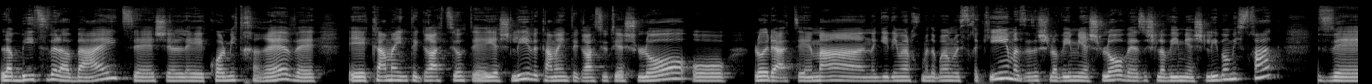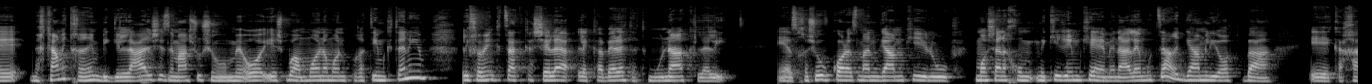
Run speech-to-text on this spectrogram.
לביץ ולבייץ אה, של אה, כל מתחרה וכמה אינטגרציות אה, יש לי וכמה אינטגרציות יש לו, או לא יודעת, מה, נגיד אם אנחנו מדברים על משחקים, אז איזה שלבים יש לו ואיזה שלבים יש לי במשחק. ומחקר מתחרים בגלל שזה משהו שהוא מאוד, יש בו המון המון פרטים קטנים, לפעמים קצת קשה לקבל את התמונה הכללית. אז חשוב כל הזמן גם כאילו, כמו שאנחנו מכירים כמנהלי מוצר, גם להיות ב... אה, ככה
